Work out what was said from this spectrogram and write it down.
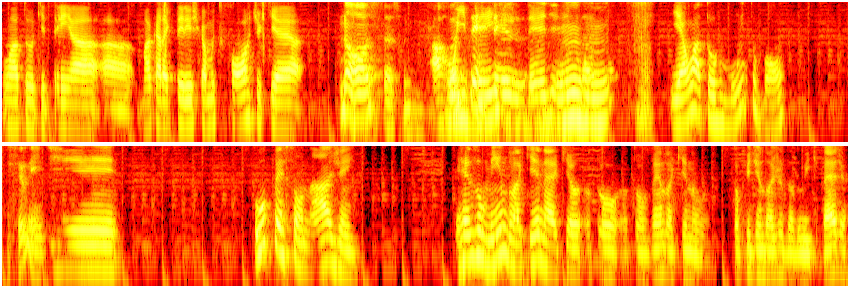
Um ator que tem a, a- uma característica muito forte, que é Nossa, a ruivez dele. né? Uhum. E é um ator muito bom. excelente. E o personagem, resumindo aqui, né, que eu, eu, tô, eu tô vendo aqui no. tô pedindo ajuda do Wikipedia.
